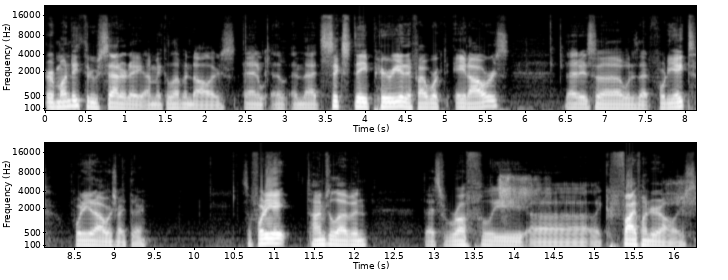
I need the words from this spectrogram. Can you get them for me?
or Monday through Saturday, I make eleven dollars, and and that six day period, if I worked eight hours, that is uh, what is that? 48? 48 hours right there. So forty eight times eleven, that's roughly uh like five hundred dollars.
